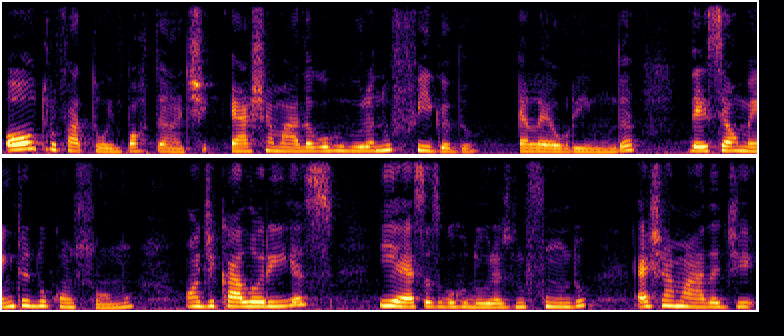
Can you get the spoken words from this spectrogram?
Outro fator importante é a chamada gordura no fígado. Ela é oriunda desse aumento do consumo, onde calorias e essas gorduras no fundo é chamada de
